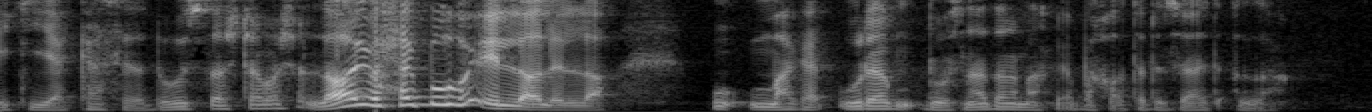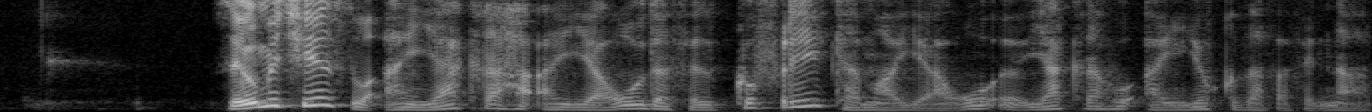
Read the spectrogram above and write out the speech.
یکی یک کسی را دوست داشته باشه. لا یحبه الا لله. او مگر او را دوست ندارم به خاطر زاید الله. سومی چیست؟ و ان یکره ان یعود فی الکفر کما یکره ان یقذف فی النار.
